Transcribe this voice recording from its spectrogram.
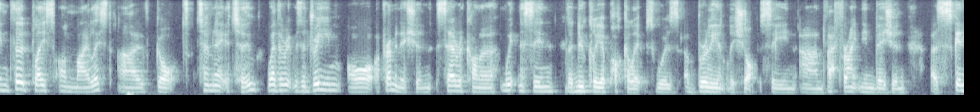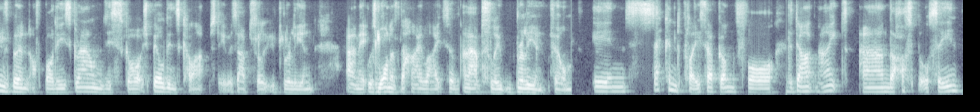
In third place on my list, I've got Terminator 2. Whether it was a dream or a premonition, Sarah Connor witnessing the nuclear apocalypse was a brilliantly shot scene and a frightening vision as skins burnt off bodies, ground is scorched, buildings collapsed. It was absolutely brilliant. And it was one of the highlights of an absolute brilliant film. In second place, I've gone for The Dark Knight and the hospital scene.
